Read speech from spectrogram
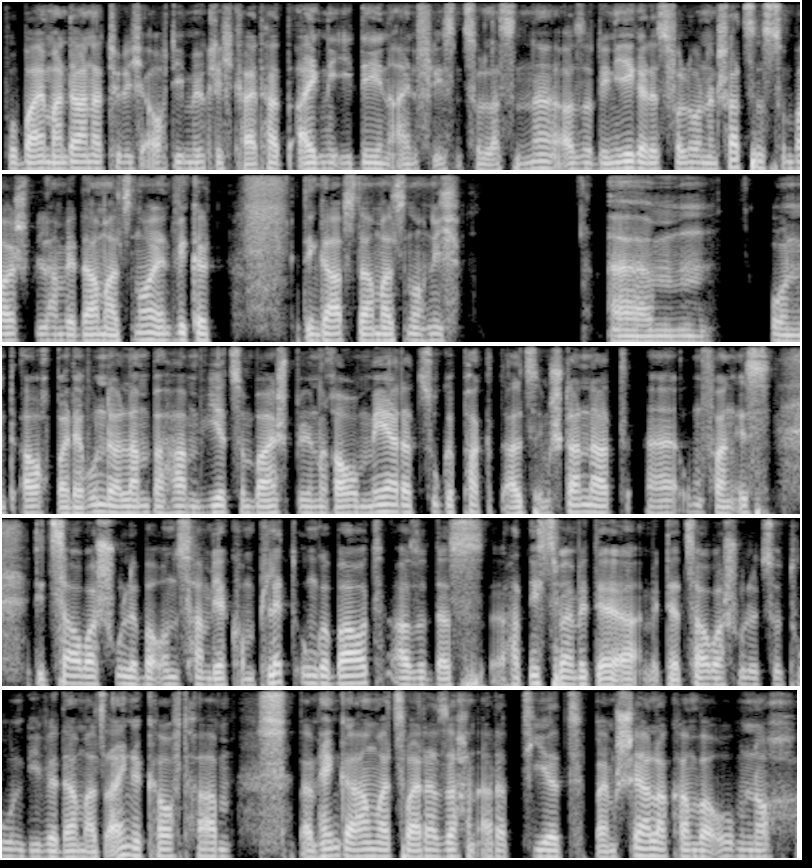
wobei man da natürlich auch die Möglichkeit hat, eigene Ideen einfließen zu lassen. Ne? Also den Jäger des verlorenen Schatzes zum Beispiel haben wir damals neu entwickelt, den gab es damals noch nicht. Ähm, und auch bei der Wunderlampe haben wir zum Beispiel einen Raum mehr dazu gepackt, als im Standardumfang äh, ist. Die Zauberschule bei uns haben wir komplett umgebaut. Also das hat nichts mehr mit der, mit der Zauberschule zu tun, die wir damals eingekauft haben. Beim Henker haben wir zwei, drei Sachen adaptiert. Beim Sherlock haben wir oben noch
